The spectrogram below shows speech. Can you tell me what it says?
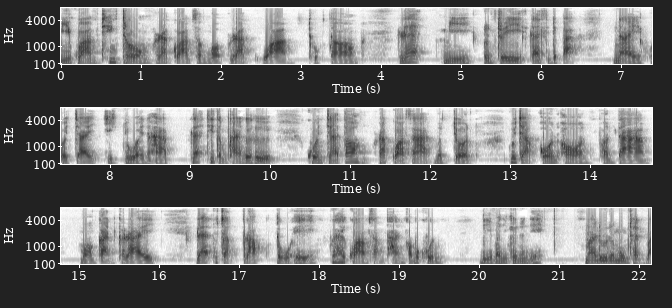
มีความเที่ยงตรง รักความสงบ รักความถูกต้อง และมีดนตรีและศิลปะในหัวใจอีกด้วยนะครับ และที่สำคัญก็คือ ควรจะต้องรักความสะอาดหมดจด รู้จักโอนอ่อนผ่อนตาม มองการไกล และรู้จักปรับตัวเอง เพื่อให้ความสัมพันธ์ของพวกคุณดีมากยิ่งขึ้นนั่นเอง มาดูในมุมถัดไป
